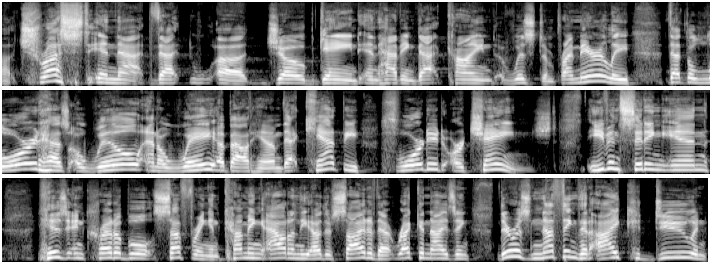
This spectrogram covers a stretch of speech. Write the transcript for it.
uh, trust in that that uh, Job gained in having that kind of wisdom. Primarily, that the Lord has a will and a way about him that can't be thwarted or changed. Even sitting in his incredible suffering and coming out on the other side of that, recognizing there was nothing that I could do and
